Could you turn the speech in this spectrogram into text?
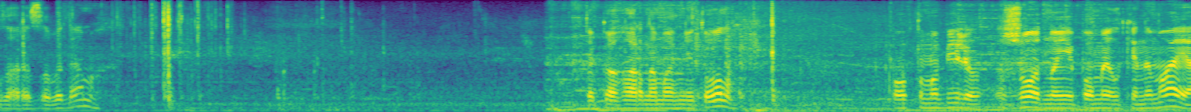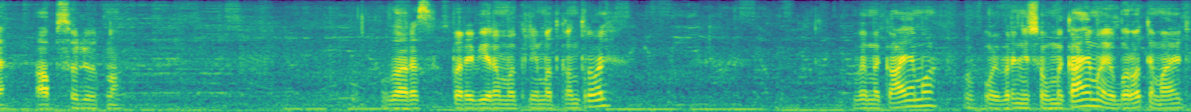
Зараз заведемо. Така гарна магнітола. По автомобілю жодної помилки немає, абсолютно. Зараз перевіримо клімат-контроль. Вимикаємо, ой, верніше вмикаємо і обороти мають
